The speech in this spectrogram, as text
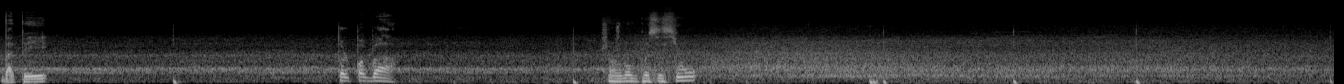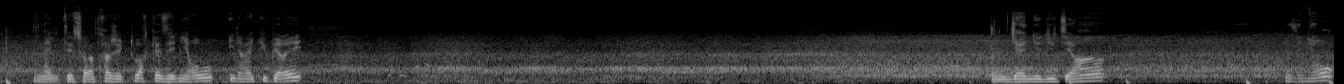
Bappé. Paul Pogba. Changement de possession. Il était sur la trajectoire Casemiro. Il a récupéré. Gagne du terrain. Casemiro.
